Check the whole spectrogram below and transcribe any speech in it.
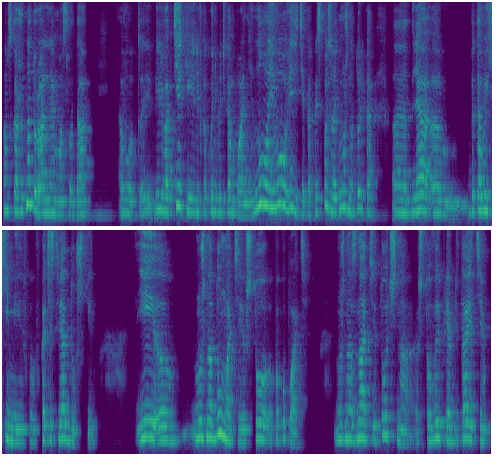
Вам скажут, натуральное масло, да. Вот. Или в аптеке, или в какой-нибудь компании. Но его, видите, как использовать можно только э, для э, бытовой химии в качестве отдушки. И э, нужно думать, что покупать. Нужно знать точно, что вы приобретаете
